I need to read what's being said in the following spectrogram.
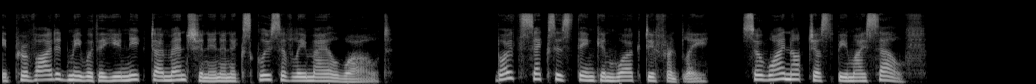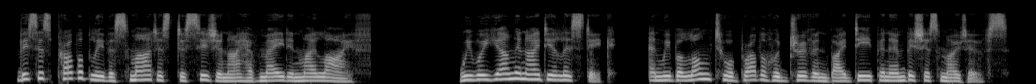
it provided me with a unique dimension in an exclusively male world. Both sexes think and work differently, so why not just be myself? This is probably the smartest decision I have made in my life. We were young and idealistic, and we belonged to a brotherhood driven by deep and ambitious motives.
